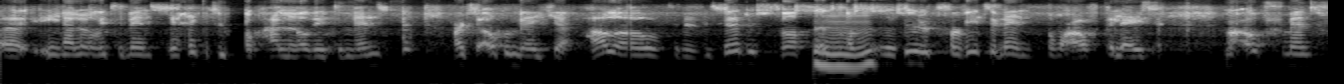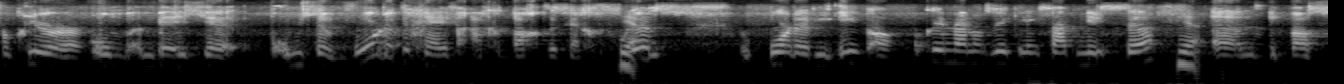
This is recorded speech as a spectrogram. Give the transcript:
uh, in Hallo Witte Mensen, zeg ik natuurlijk ook Hallo Witte Mensen. Maar het is ook een beetje Hallo Witte Mensen. Dus het was, mm -hmm. het was natuurlijk voor witte mensen om erover te lezen. Maar ook voor mensen van kleur om een beetje om ze woorden te geven aan gedachten en gevoelens. Ja. Woorden die ik ook in mijn ontwikkeling vaak miste. Ja. Um, die, pas,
